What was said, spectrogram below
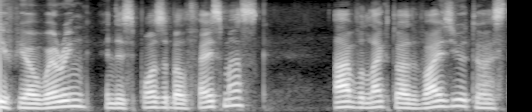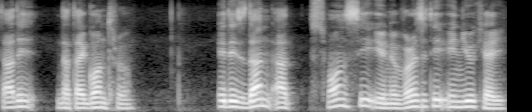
If you are wearing a disposable face mask, I would like to advise you to a study that I gone through. It is done at Swansea University in UK.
